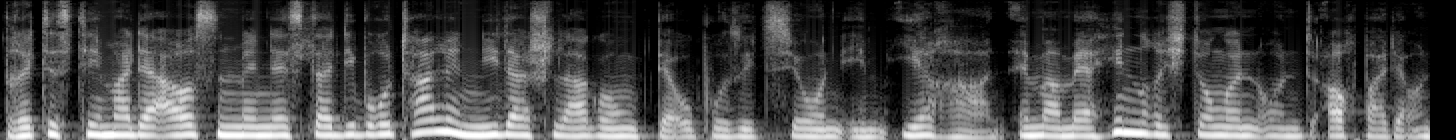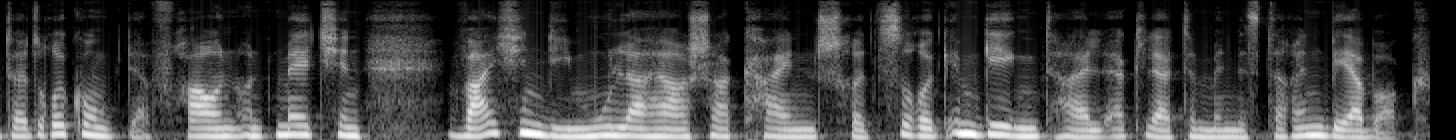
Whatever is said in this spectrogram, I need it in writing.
Drittes Thema der Außenminister, die brutale Niederschlagung der Opposition im Iran. Immer mehr Hinrichtungen und auch bei der Unterdrückung der Frauen und Mädchen weichen die Mullah-Herrscher keinen Schritt Schritt zurück. Im Gegenteil, erklärte Ministerin Baerbock.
